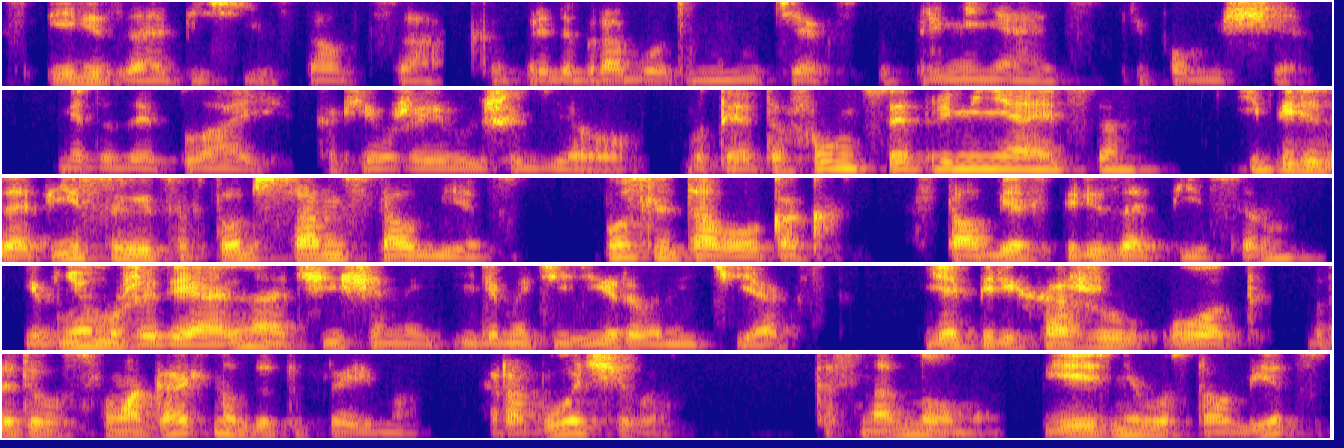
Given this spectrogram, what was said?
с перезаписью столбца к предобработанному тексту. Применяется при помощи метода apply, как я уже и выше делал. Вот эта функция применяется и перезаписывается в тот же самый столбец. После того, как столбец перезаписан, и в нем уже реально очищенный или матизированный текст, я перехожу от вот этого вспомогательного датафрейма, рабочего, к основному. Я из него столбец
